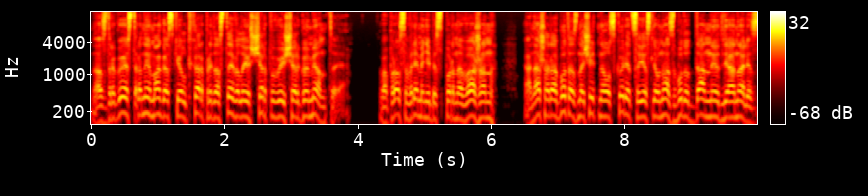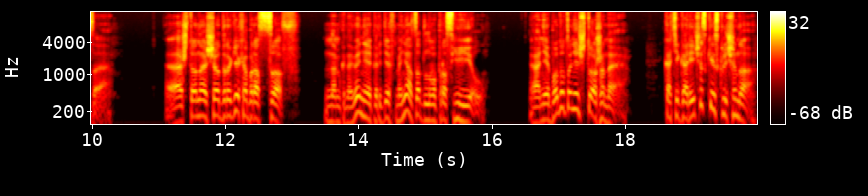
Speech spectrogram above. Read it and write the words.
«Но с другой стороны, мага Скелдхар предоставила исчерпывающие аргументы. Вопрос времени бесспорно важен, а наша работа значительно ускорится, если у нас будут данные для анализа». «А что насчет других образцов?» На мгновение, опередив меня, задал вопрос Йил. «Они будут уничтожены?» «Категорически исключено»,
